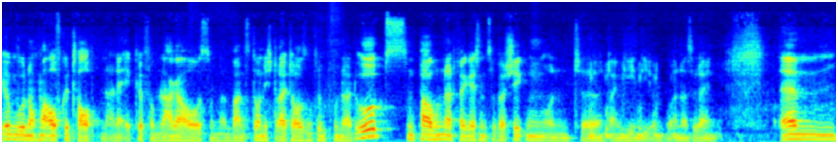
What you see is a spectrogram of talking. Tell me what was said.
irgendwo nochmal aufgetaucht in einer Ecke vom Lagerhaus und dann waren es doch nicht 3500. Ups, ein paar hundert vergessen zu verschicken und äh, dann gehen die irgendwo anders wieder hin. Ähm,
